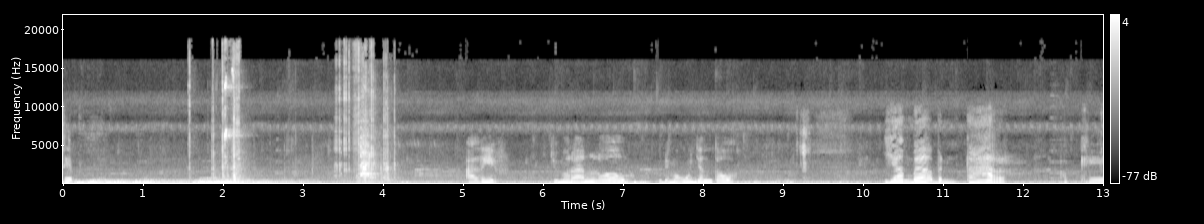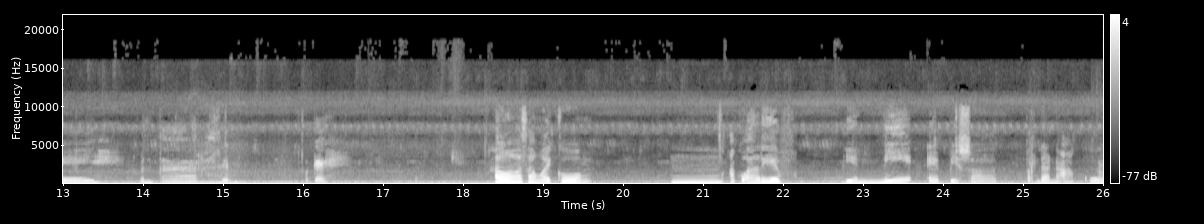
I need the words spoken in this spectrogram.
Sip. Alif, jemuran lu. Udah mau hujan tuh. Ya mbak, bentar. Oke, bentar. Sip. Oke. Halo, Assalamualaikum. Hmm, aku Alif. Ini episode perdana aku.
